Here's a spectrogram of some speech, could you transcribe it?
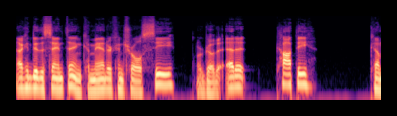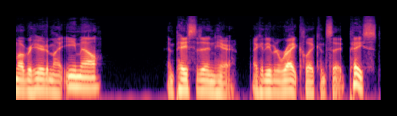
I can do the same thing, Command or Control C, or go to Edit, Copy, come over here to my email, and paste it in here. I could even right click and say paste.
